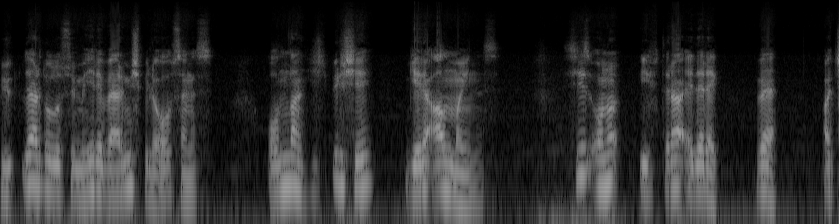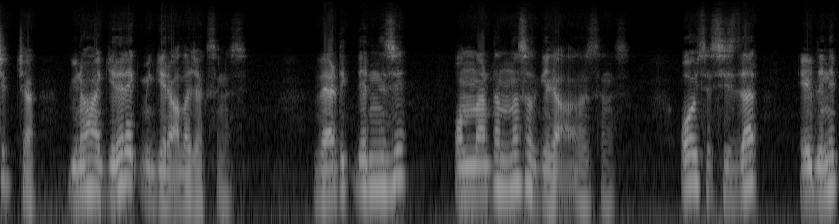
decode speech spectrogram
yükler dolusu mehri vermiş bile olsanız, ondan hiçbir şey geri almayınız. Siz onu iftira ederek ve açıkça günaha girerek mi geri alacaksınız? Verdiklerinizi onlardan nasıl geri alırsınız? Oysa sizler evlenip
